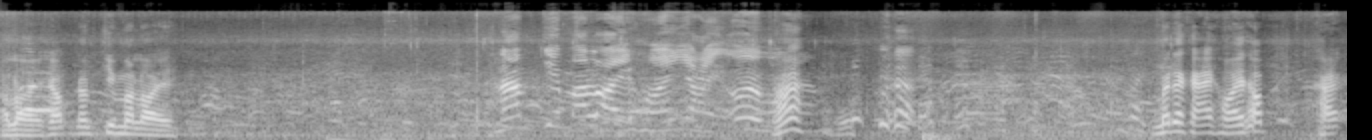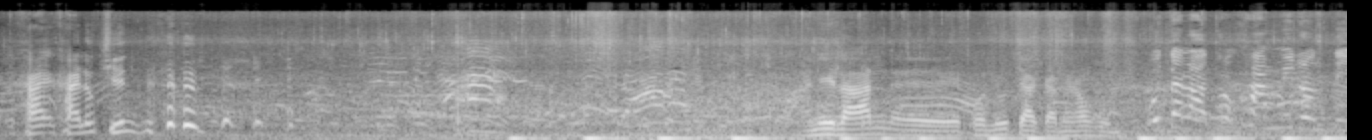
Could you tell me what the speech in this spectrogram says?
อร่อยครับ น้ำจิ้มอร่อย น้ำจิ้มอร่อยหอยใหญ่เอ้ยฮะ ไม่ได้ขายหอยครับ ขายขายขายลูกชิ้น อันนี้ร้านเอ่อคนรู้จักกันนะครับผม อุยตลาดทองคำมีดนตรี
